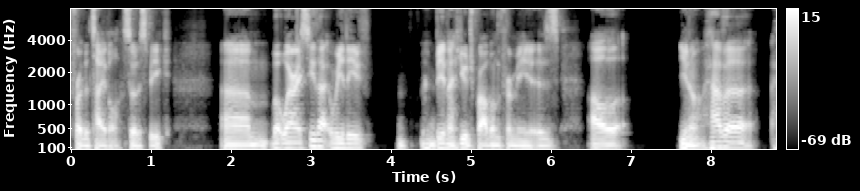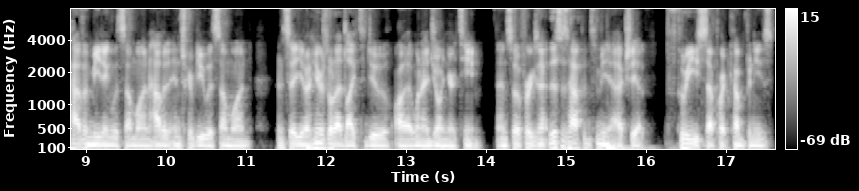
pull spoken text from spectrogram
for the title, so to speak. Um, but where I see that really being a huge problem for me is I'll, you know, have a have a meeting with someone, have an interview with someone, and say, you know, here's what I'd like to do uh, when I join your team. And so, for example, this has happened to me actually at three separate companies.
